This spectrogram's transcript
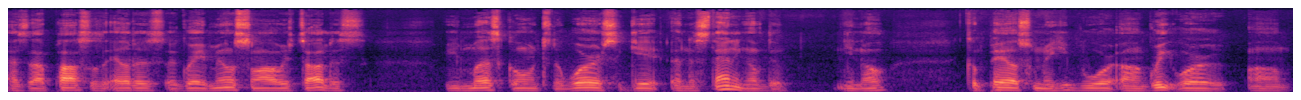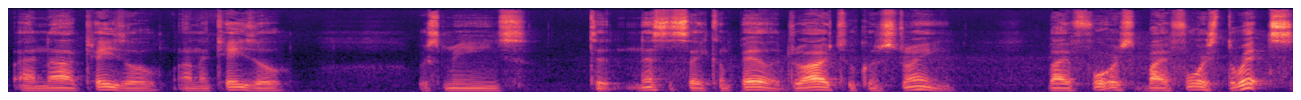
as the apostles, elders, a great millstone always taught us, we must go into the words to get understanding of them, you know. Compels from the Hebrew word, um, Greek word, um, anakazo, anakazo, which means to necessitate, compel, drive to, constrain, by force, by force threats,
